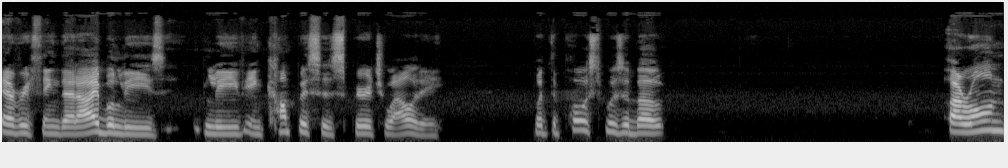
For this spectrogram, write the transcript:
everything that I believe, believe encompasses spirituality, but the post was about our own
